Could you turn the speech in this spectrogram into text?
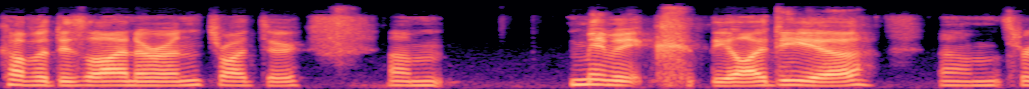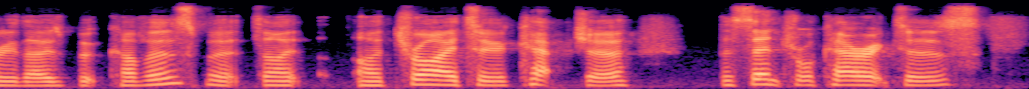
cover designer and tried to um, mimic the idea um, through those book covers. But I, I try to capture the central characters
